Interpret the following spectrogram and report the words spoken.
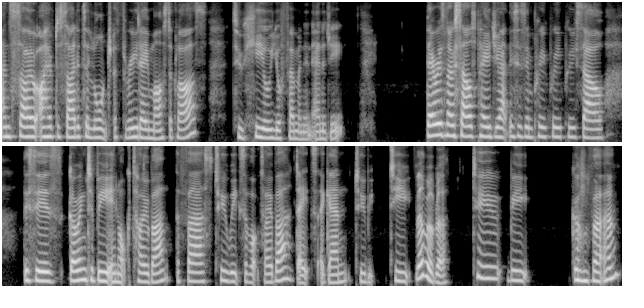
And so I have decided to launch a three day masterclass to heal your feminine energy. There is no sales page yet. This is in pre pre pre sale. This is going to be in October, the first two weeks of October. Dates again to be t blah blah blah to be confirmed.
